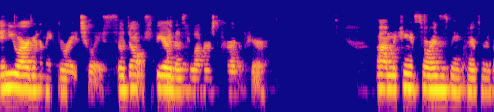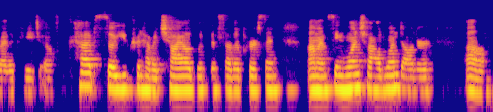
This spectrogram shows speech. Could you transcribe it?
and you are going to make the right choice. So don't fear this Lover's card up here. Um, the King of Swords is being clarified by the Page of Cups. So you could have a child with this other person. Um, I'm seeing one child, one daughter, um,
